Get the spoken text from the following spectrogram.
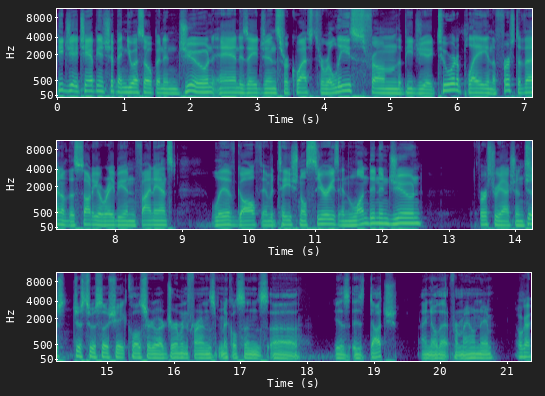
PGA Championship and U.S. Open in June, and his agents request a release from the PGA Tour to play in the first event of the Saudi Arabian financed LIV Golf Invitational Series in London in June. First reactions. Just just to associate closer to our German friends, Mickelson's uh, is is Dutch. I know that from my own name, okay.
